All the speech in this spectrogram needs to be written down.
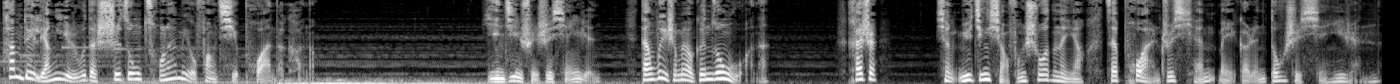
他们对梁亦如的失踪从来没有放弃破案的可能。引进水是嫌疑人，但为什么要跟踪我呢？还是像女警小峰说的那样，在破案之前，每个人都是嫌疑人呢？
